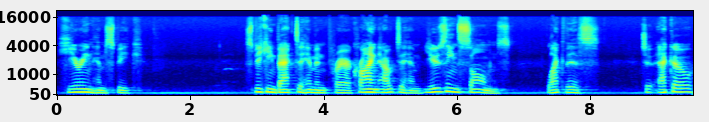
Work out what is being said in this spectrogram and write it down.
hearing Him speak, speaking back to Him in prayer, crying out to Him, using Psalms like this to echo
